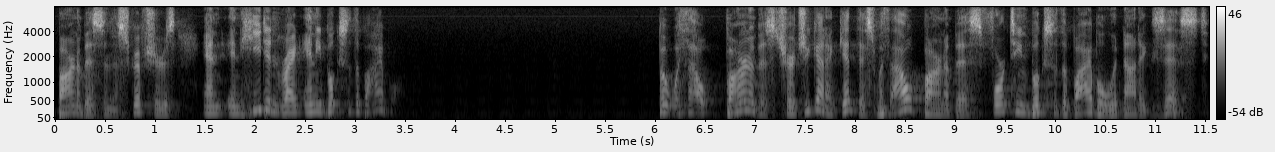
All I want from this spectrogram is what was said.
Barnabas, in the scriptures, and, and he didn't write any books of the Bible. But without Barnabas, church, you got to get this. Without Barnabas, 14 books of the Bible would not exist.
